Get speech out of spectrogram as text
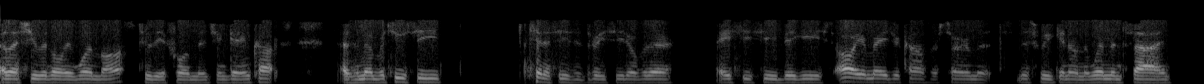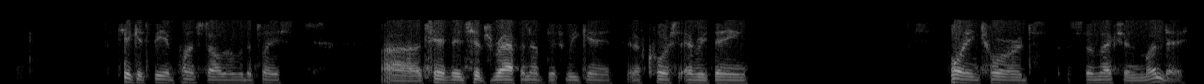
LSU with only one loss to the aforementioned Gamecocks. As a number two seed, Tennessee's a three seed over there. ACC, Big East, all your major conference tournaments this weekend on the women's side. Tickets being punched all over the place. Uh, championships wrapping up this weekend, and of course everything pointing towards Selection Monday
